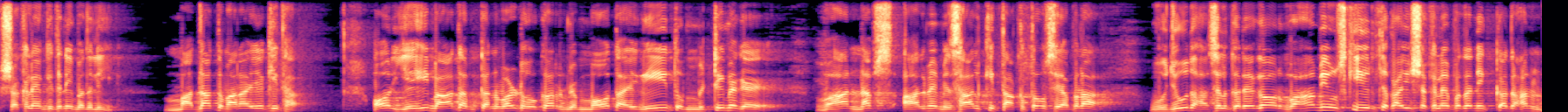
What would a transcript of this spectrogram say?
شکلیں کتنی بدلی مادہ تمہارا ایک ہی تھا۔ اور یہی بات اب کنورٹ ہو کر جب موت آئے گی تو مٹی میں گئے۔ وہاں نفس عالم مثال کی طاقتوں سے اپنا وجود حاصل کرے گا اور وہاں بھی اس کی ارتقائی شکلیں پتہ نہیں کدہن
